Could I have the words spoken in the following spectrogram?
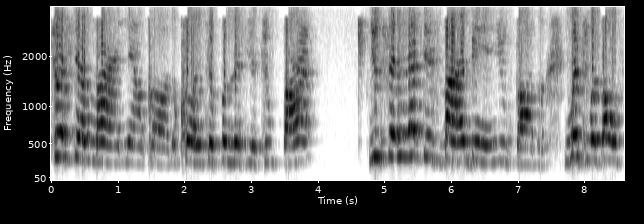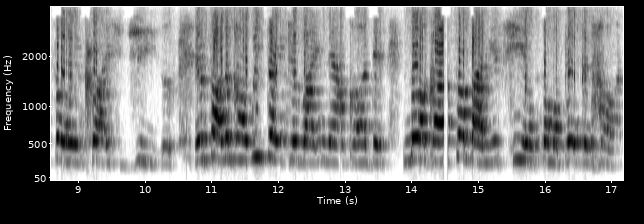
Touch their mind now, God, according to Philippians 2 5. You said, let this mind be in you, Father, which was also in Christ Jesus. And Father God, we thank you right now, God, that, Lord God, somebody is healed from a broken heart.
